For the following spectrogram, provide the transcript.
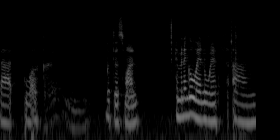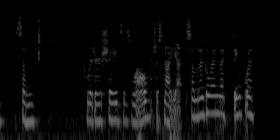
that look with this one. I'm gonna go in with um, some glitter shades as well, but just not yet. So I'm gonna go in, I think, with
